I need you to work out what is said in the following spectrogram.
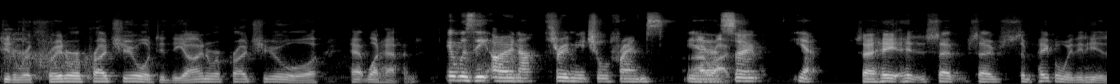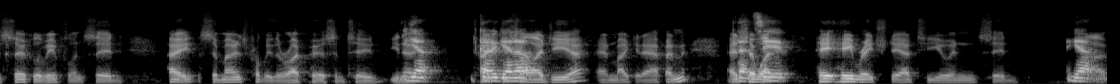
Did a recruiter approach you, or did the owner approach you, or how, what happened? It was the owner through mutual friends. Yeah. Right. So yeah. So he, so so some people within his circle of influence said, "Hey, Simone's probably the right person to you know." Yep. Go get this it. idea and make it happen. And That's so what, it he he reached out to you and said, "Yeah,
